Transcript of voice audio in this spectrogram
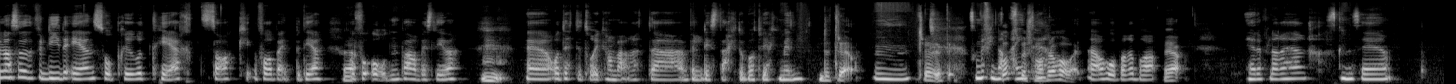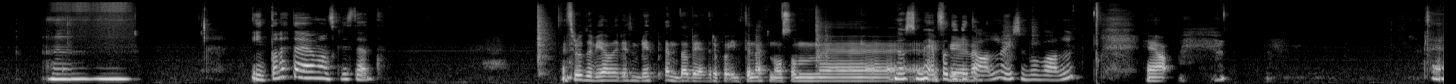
altså, fordi det er en så prioritert sak for Arbeiderpartiet ja. å få orden på arbeidslivet. Mm. Uh, og dette tror jeg kan være et uh, veldig sterkt og godt virkemiddel. Det tror jeg. Mm. Tror jeg Skal vi finne Godt spørsmål fra Håvard. Ja, Håvard er bra. Ja. Er det flere her? Skal vi se mm. Internett er et vanskelig sted. Jeg trodde vi hadde liksom blitt enda bedre på internett nå som eh, Nå som er på digitalen og ikke på valen? Ja. Ja.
